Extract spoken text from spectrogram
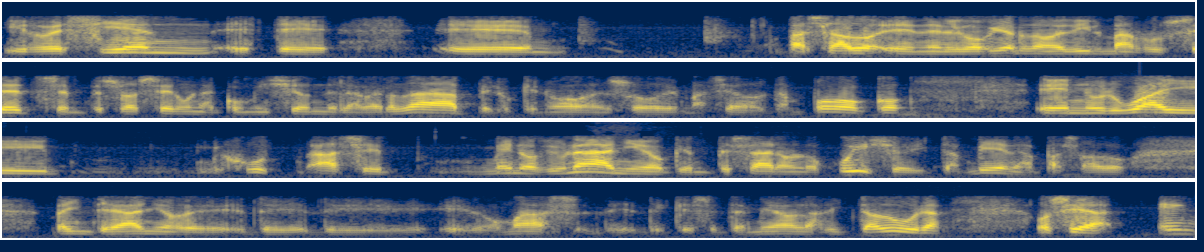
y recién este, eh, pasado en el gobierno de Dilma Rousseff se empezó a hacer una comisión de la verdad, pero que no avanzó demasiado tampoco. En Uruguay hace menos de un año que empezaron los juicios y también ha pasado 20 años de, de, eh, o más de, que se terminaron las dictaduras. O sea, en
